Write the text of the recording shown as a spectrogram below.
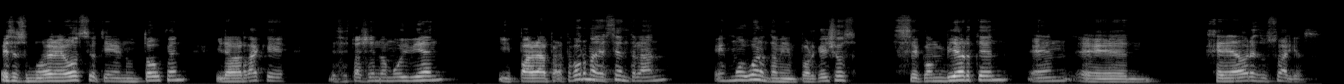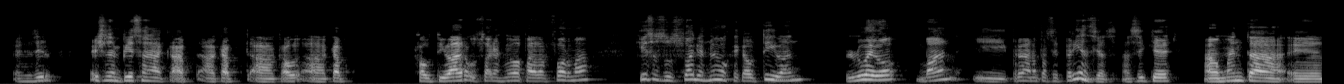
Ese es su modelo de negocio, tienen un token y la verdad que les está yendo muy bien y para la plataforma de Centraland es muy bueno también porque ellos se convierten en, generadores de usuarios. Es decir, ellos empiezan a, cautivar usuarios nuevos para la plataforma, que esos usuarios nuevos que cautivan luego van y prueban otras experiencias. Así que aumenta, eh,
